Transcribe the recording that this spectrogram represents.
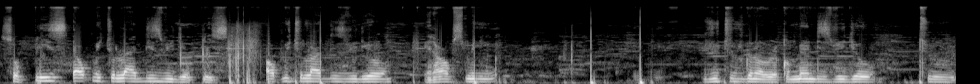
So please help me to like this video. Please help me to like this video. It helps me. YouTube's gonna recommend this video to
